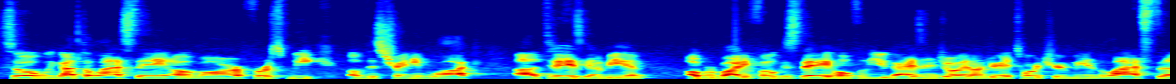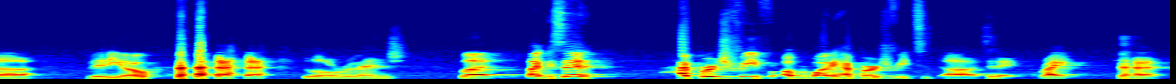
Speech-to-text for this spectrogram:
So we got the last day of our first week of this training block. Uh, today is going to be an upper body focused day. Hopefully you guys enjoyed Andrea torturing me in the last uh, video. a little revenge. But like we said, hypertrophy, for upper body hypertrophy uh, today, right?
